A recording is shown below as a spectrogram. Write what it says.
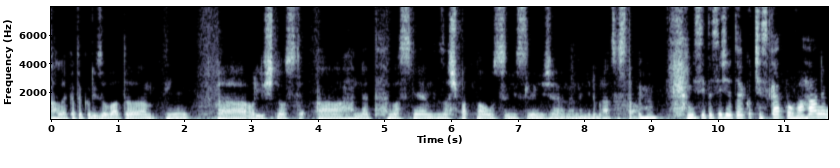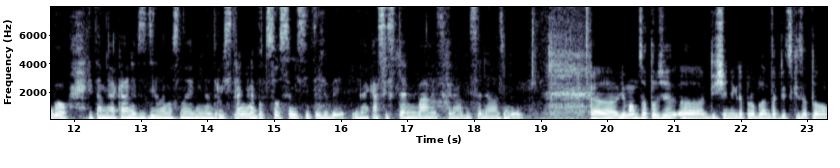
ale kategorizovat uh, uh, odlišnost a hned vlastně za špatnou si myslím, že není dobrá cesta. Uh-huh. Myslíte si, že je to jako česká povaha, nebo je tam nějaká nevzdělanost na jedné na druhé straně, nebo co si myslíte, že by nějaká systémová věc, která by se dala změnit? Eh, já mám za to, že eh, když je někde problém, tak vždycky za to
